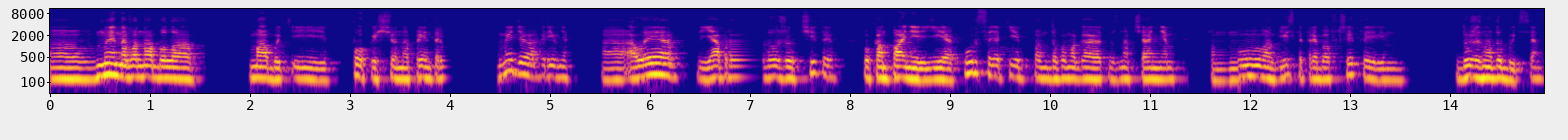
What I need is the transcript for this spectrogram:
Е, В мене вона була, мабуть, і поки що на преінтермедіа рівні, е, але я продовжую вчити. У компанії є курси, які пом- допомагають з навчанням. Тому англійське треба вчити, він дуже знадобиться.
